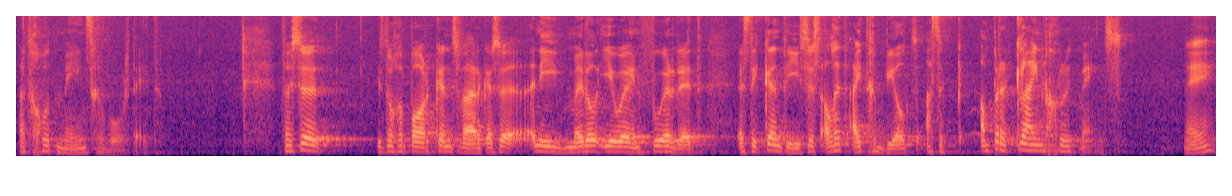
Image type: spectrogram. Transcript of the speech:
dat God mens geword het. Dit is so is nog 'n paar kunswerke so in die middeleeue en voor dit is die kind Jesus altyd uitgebeeld as 'n amper 'n klein groot mens, nê? Nee?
